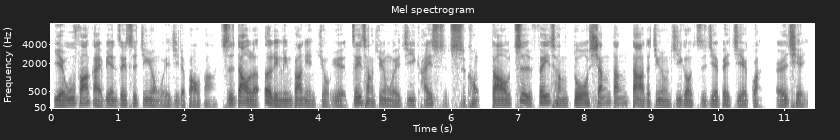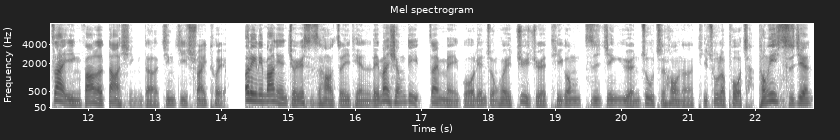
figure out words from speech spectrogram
也无法改变这次金融危机的爆发。直到了二零零八年九月，这一场金融危机开始失控，导致非常多相当大的金融机构直接被接管，而且再引发了大型的经济衰退哦。二零零八年九月十四号这一天，雷曼兄弟在美国联总会拒绝提供资金援助之后呢，提出了破产。同一时间，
